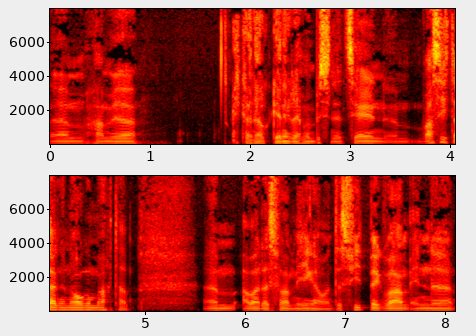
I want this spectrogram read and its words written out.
ähm, haben wir Ich kann auch gerne gleich mal ein bisschen erzählen, ähm, was ich da genau gemacht habe. Ähm, aber das war mega. Und das Feedback war am Ende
